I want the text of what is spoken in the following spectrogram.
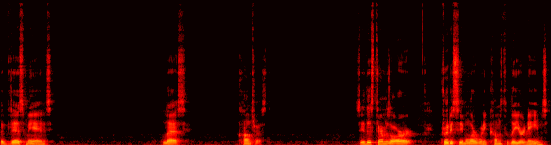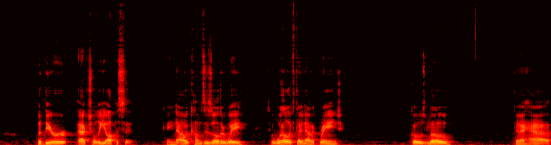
but this means less contrast. See, these terms are pretty similar when it comes to their names, but they're actually opposite. Okay, now it comes this other way. So, well, if dynamic range goes low, then I have,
